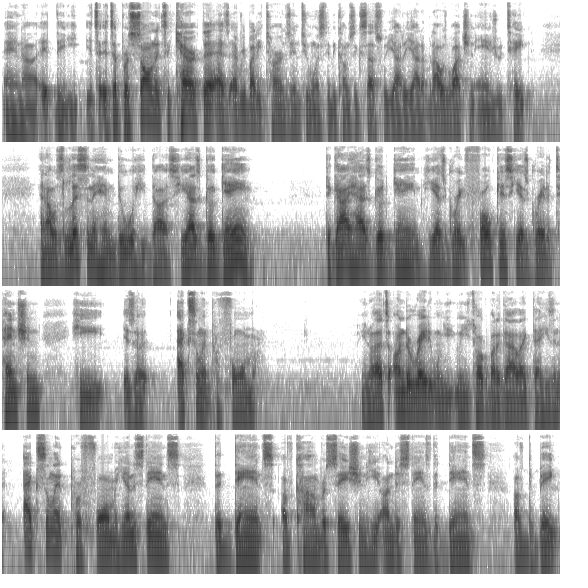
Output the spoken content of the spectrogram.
and uh, it, the, it's it's a persona, it's a character as everybody turns into once they become successful, yada yada. But I was watching Andrew Tate, and I was listening to him do what he does. He has good game. The guy has good game. He has great focus. He has great attention. He is an excellent performer. You know, that's underrated when you when you talk about a guy like that. He's an excellent performer. He understands the dance of conversation. He understands the dance of debate.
